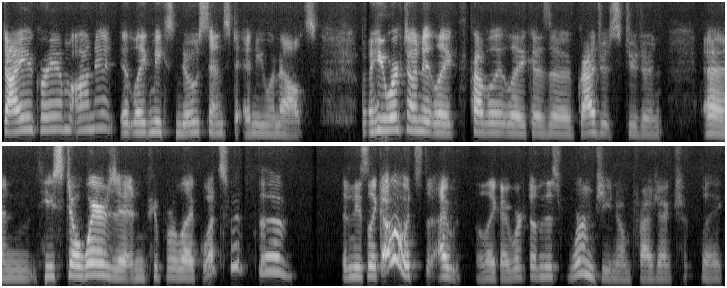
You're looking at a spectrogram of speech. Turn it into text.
diagram on it. It like makes no sense to anyone else. But he worked on it like probably like as a graduate student and he still wears it and people are like, "What's with the and he's like, "Oh, it's I like I worked on this worm genome project like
